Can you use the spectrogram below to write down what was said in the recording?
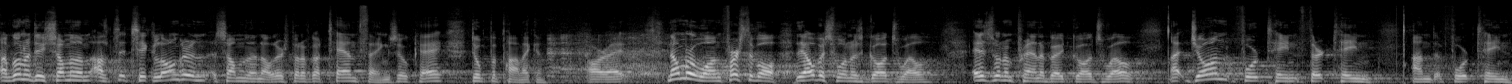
I'm going to do some of them. I'll t- take longer than some than others, but I've got 10 things, okay? Don't be panicking. All right. Number one, first of all, the obvious one is God's will. Is what I'm praying about God's will. Uh, John 14, 13, and 14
